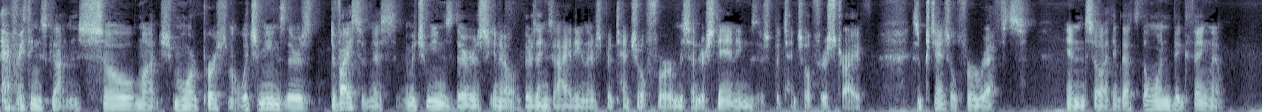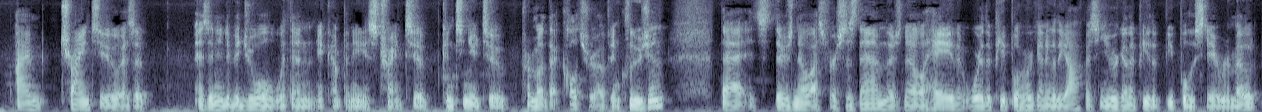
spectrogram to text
everything's gotten so much more personal. Which means there's divisiveness, which means there's you know there's anxiety and there's potential for misunderstandings, there's potential for strife, there's potential for rifts. And so I think that's the one big thing that I'm trying to, as a as an individual within a company, is trying to continue to promote that culture of inclusion. That it's there's no us versus them. There's no hey, that we're the people who are going to go to the office and you are going to be the people who stay remote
